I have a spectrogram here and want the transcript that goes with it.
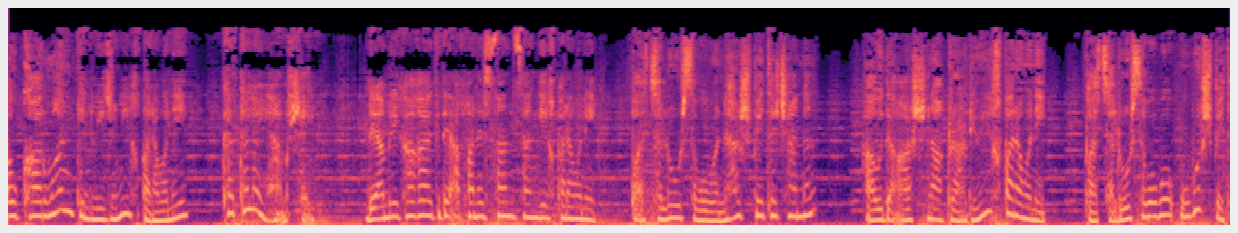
او کاروان ټلویزیونی خبرونه کتلای هم شئ د امریکا غږ د افغانستان څنګه خبرونه په 309 پټ چنل او د آشنا رادیوي خبرونه په 309 پټ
